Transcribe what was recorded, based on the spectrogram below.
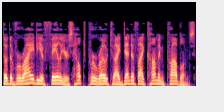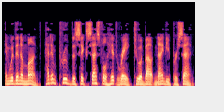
though the variety of failures helped Perreault to identify common problems, and within a month, had improved the successful hit rate to about 90%.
